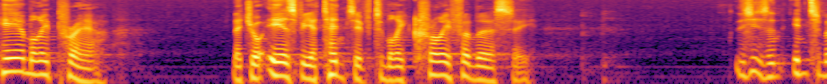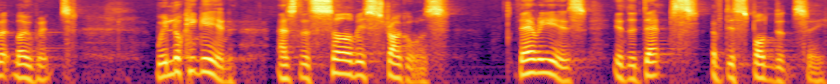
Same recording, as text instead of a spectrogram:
hear my prayer. Let your ears be attentive to my cry for mercy. This is an intimate moment. We're looking in as the psalmist struggles. There he is in the depths of despondency.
